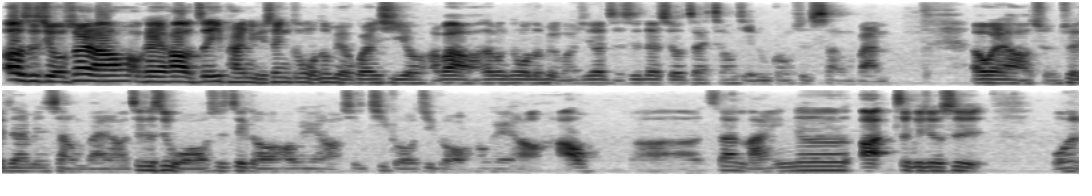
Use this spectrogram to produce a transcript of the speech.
二十九岁了，OK，好，这一排女生跟我都没有关系哦，好不好？她们跟我都没有关系，那只是那时候在长颈鹿公司上班，OK，好，纯粹在那边上班啊。这个是我是这个，OK，好，是机构机构，OK，好，好啊，再来呢啊，这个就是我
